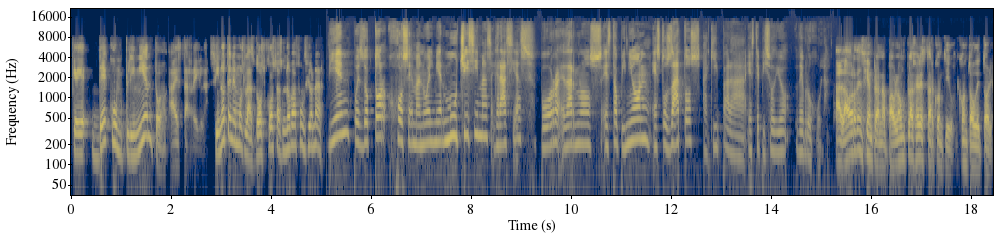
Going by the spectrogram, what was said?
que dé cumplimiento a esta regla. Si no tenemos las dos cosas, no va a funcionar. Bien, pues doctor José Manuel Mier, muchísimas gracias por darnos esta opinión, estos datos aquí para este episodio de Brújula. A la orden siempre, Ana Paula, un placer estar contigo, con tu auditorio.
